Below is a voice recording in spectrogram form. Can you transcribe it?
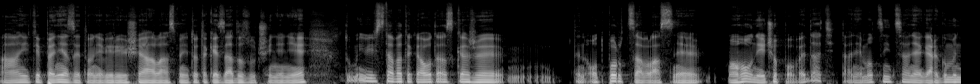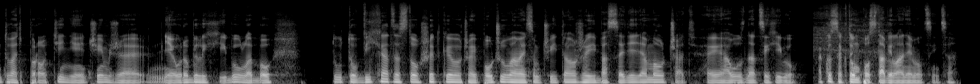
a ani tie peniaze to nevyriešia, ale aspoň je to také zadozučinenie. Tu mi vystáva taká otázka, že ten odporca vlastne mohol niečo povedať, tá nemocnica nejak argumentovať proti niečím, že neurobili chybu, lebo túto vychádza z toho všetkého, čo aj počúvame, som čítal, že iba sedieť a mlčať hej, a uznať si chybu. Ako sa k tomu postavila nemocnica?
